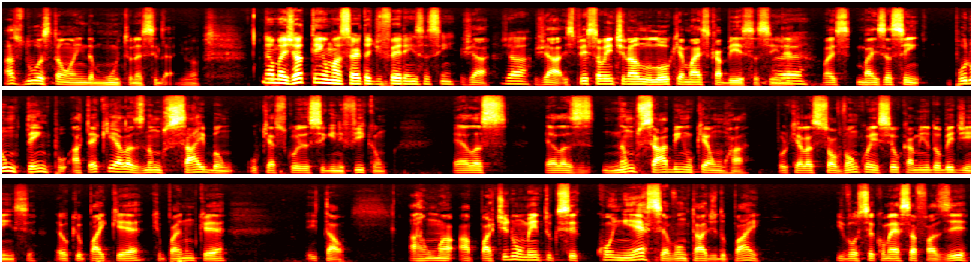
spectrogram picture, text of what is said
As duas estão ainda muito nessa idade. Não, mas já tem uma certa diferença, assim. Já. Já. Já. Especialmente na Lulu, que é mais cabeça, assim, né? é. né? Mas, mas, assim, por um tempo, até que elas não saibam o que as coisas significam, elas, elas não sabem o que é honrar. Porque elas só vão conhecer o caminho da obediência. É o que o pai quer, que o pai não quer e tal. Uma, a partir do momento que você conhece a vontade do pai e você começa a fazer,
